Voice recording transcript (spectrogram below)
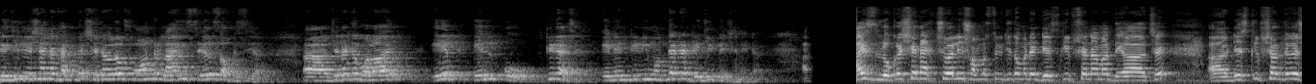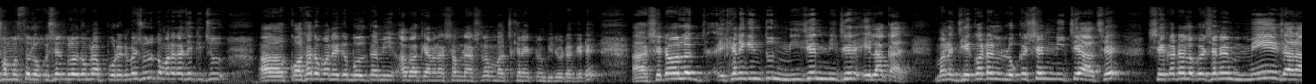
ডেজিগনেশনটা থাকবে, সেটা হলো ফ্রন্ট লাইন সেলস অফিসিয়ার যেটাকে বলা হয় এফ এল ও ঠিক আছে? এল এন টির মধ্যে একটা ডেজিগনেশন লোকেশন অ্যাকচুয়ালি সমস্ত কিছু তোমাদের ডেসক্রিপশনে আমার দেওয়া আছে। ডেসক্রিপশন থেকে সমস্ত লোকেশনগুলো তোমরা পড়ে নেবে। শুধু তোমার কাছে কিছু কথা তোমাদেরকে বলতে আমি আবার ক্যামেরার সামনে আসলাম, মাঝখানে একটু ভিডিওটা কেটে। সেটা হলো এখানে কিন্তু নিজের নিজের এলাকায় মানে যে কটা লোকেশন নিচে আছে, সে কটা লোকেশনের মেয়ে যারা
